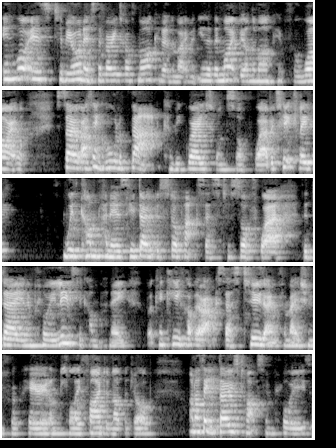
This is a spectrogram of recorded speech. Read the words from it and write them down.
in what is to be honest a very tough market at the moment. You know they might be on the market for a while. So i think all of that can be great on software particularly with companies who don't just stop access to software the day an employee leaves the company but can keep up their access to that information for a period until they find another job and I think those types of employees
